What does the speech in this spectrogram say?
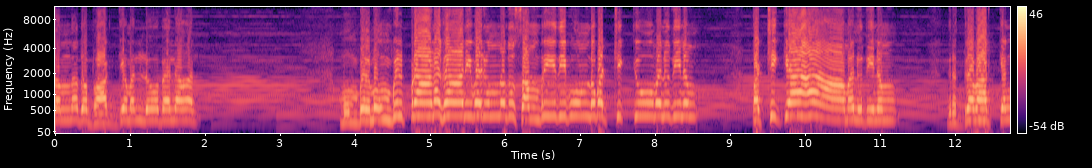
തന്നതോ ഭാഗ്യമല്ലോ ബലാൽ. മുമ്പിൽ മുമ്പിൽ പ്രാണഹാനി വരുന്നതു സംപ്രീതി പൂണ്ടു ഭക്ഷിക്കൂമനുദിനം ഭക്ഷിക്കാമനുദിനം ഗൃദ്രവാക്യം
